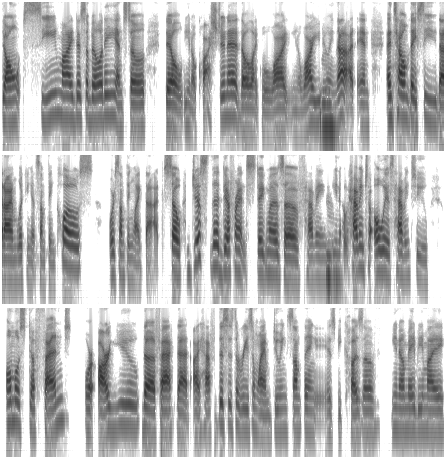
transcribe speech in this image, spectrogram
don't see my disability, and so they'll you know question it. They'll like, well, why you know why are you mm-hmm. doing that? And until they see that I'm looking at something close or something like that. So just the different stigmas of having mm-hmm. you know having to always having to almost defend or argue the fact that I have this is the reason why I'm doing something is because of you know, maybe my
